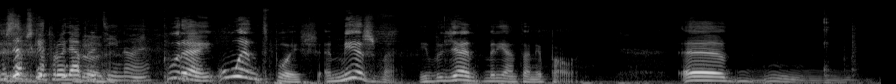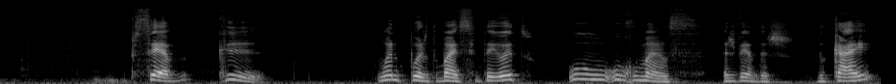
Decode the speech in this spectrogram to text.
Mas sabes que é para olhar para ti, não é? Porém, um ano depois, a mesma e brilhante Maria Antónia Paula uh, percebe que um ano depois de maio de 68 o, o romance, as vendas decaem.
